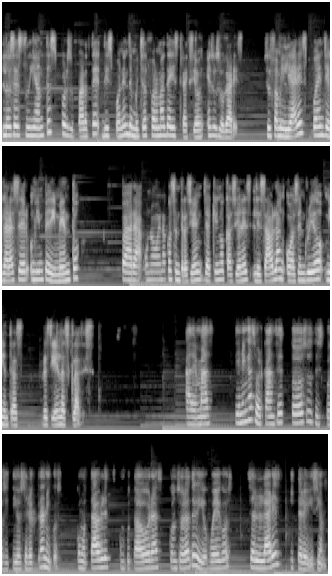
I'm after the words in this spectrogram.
Los estudiantes, por su parte, disponen de muchas formas de distracción en sus hogares. Sus familiares pueden llegar a ser un impedimento para una buena concentración, ya que en ocasiones les hablan o hacen ruido mientras reciben las clases. Además, tienen a su alcance todos sus dispositivos electrónicos, como tablets, computadoras, consolas de videojuegos, celulares y televisión,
